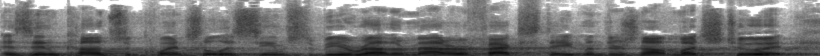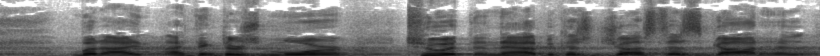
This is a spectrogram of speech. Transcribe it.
as inconsequential. It seems to be a rather matter of fact statement. There's not much to it. But I, I think there's more to it than that because just as God had,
